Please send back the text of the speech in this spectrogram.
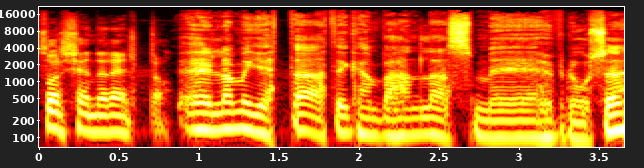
Sånn generelt, da. Eh, La meg gjette at det kan behandles med hypnose.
